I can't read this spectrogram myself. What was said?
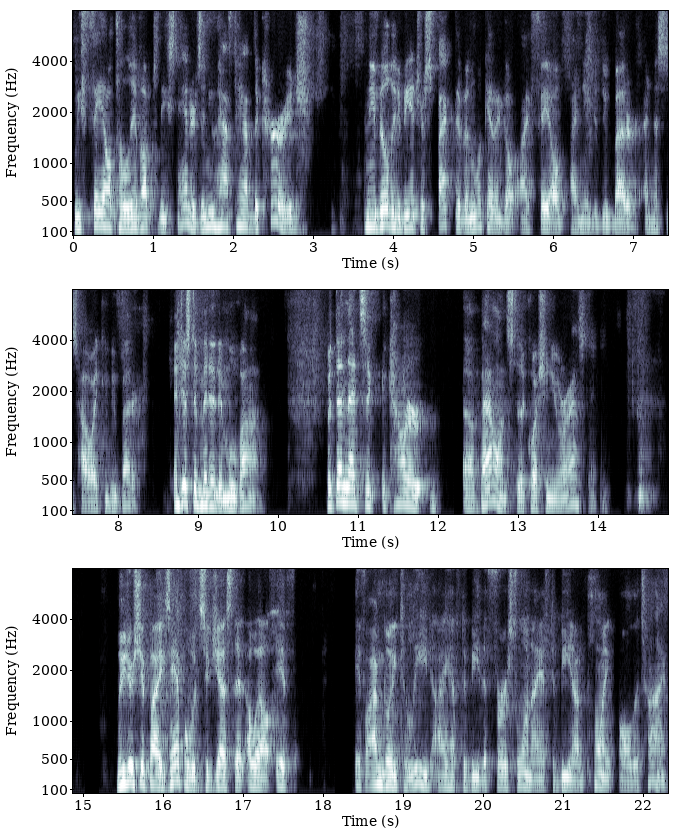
we fail to live up to these standards. And you have to have the courage and the ability to be introspective and look at it and go i failed. I need to do better. And this is how i can do better. And just admit it and move on. But then that's a, a counter uh, balance to the question you were asking. Leadership by example would suggest that oh well if if I'm going to lead, I have to be the first one. I have to be on point all the time.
